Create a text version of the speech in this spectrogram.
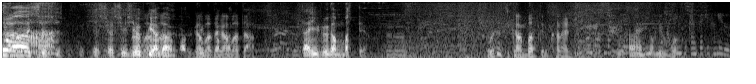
ー！よーしよしよしよしよしよくや頑張った頑張った頑張った、だいぶ頑張ったよ。うん、俺たち頑張ってるかなり。かなり頑張っでも完璧すぎる。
